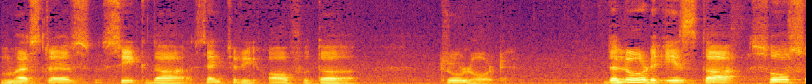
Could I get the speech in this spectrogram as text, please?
masters seek the sanctuary of the true Lord. The Lord is the source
